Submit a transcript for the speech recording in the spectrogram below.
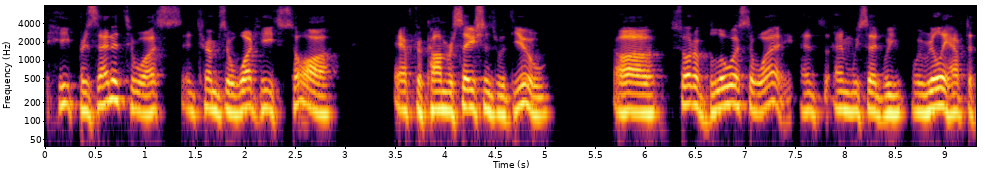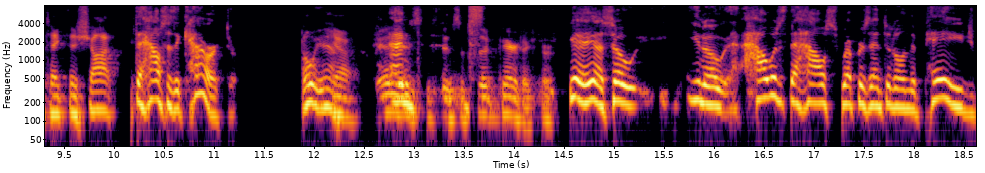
he presented to us in terms of what he saw after conversations with you uh, sort of blew us away. And and we said we we really have to take this shot. The house is a character. Oh yeah, Yeah. and, And- it's, it's a character. Sure. Yeah, yeah. So, you know, how is the house represented on the page?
